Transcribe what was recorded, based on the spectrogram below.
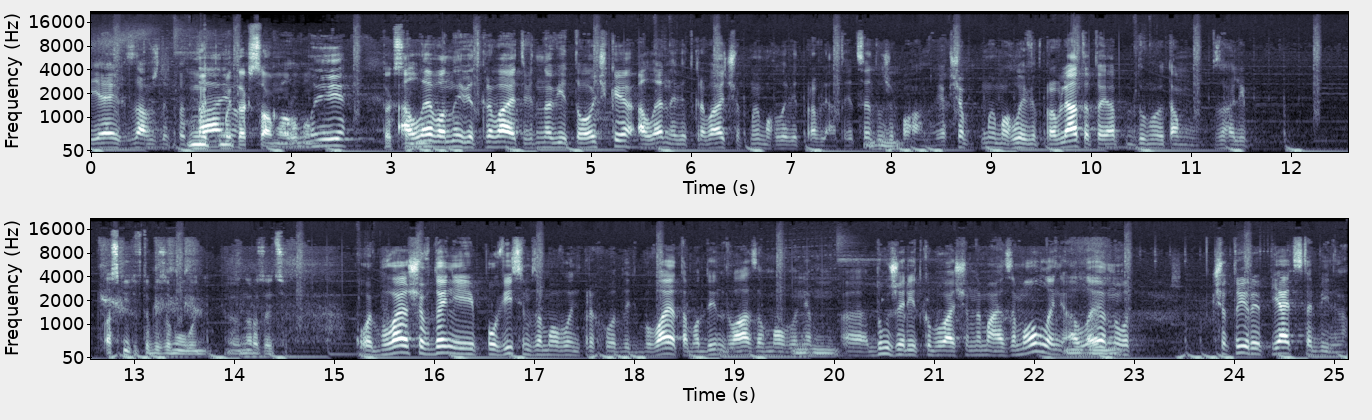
я їх завжди питаю. Ми- ми так само коли, робимо. Так само. Але вони відкривають від нові точки, але не відкривають, щоб ми могли відправляти. І це дуже погано. Якщо б ми могли відправляти, то я думаю, там взагалі. А скільки в тебе замовлень е, на розетці? Ой, буває, що в день і по 8 замовлень приходить, буває там один-два замовлення. Е, Дуже рідко буває, що немає замовлень, але ну от 4-5 стабільно.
